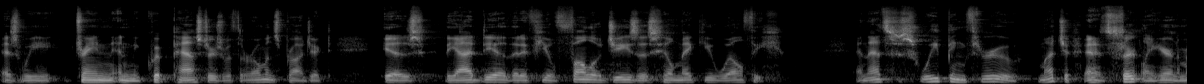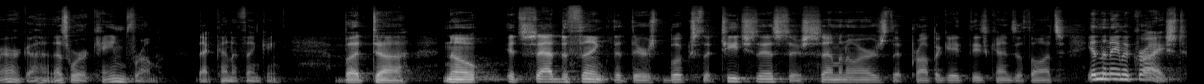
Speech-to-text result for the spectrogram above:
as we train and equip pastors with the Romans Project is the idea that if you'll follow Jesus, he'll make you wealthy. And that's sweeping through much of, and it's certainly here in America. That's where it came from, that kind of thinking. But uh, no, it's sad to think that there's books that teach this, there's seminars that propagate these kinds of thoughts in the name of Christ.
